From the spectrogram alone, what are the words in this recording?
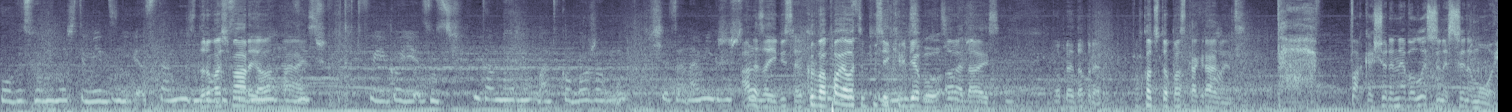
błogosławionaś Ty między niewiastami Zdrowaś Mario, nice. Twojego Jezus. Święta Mario, Matko Boża, módl się za nami grzesznymi. Ale zajebiste. Kurwa, powiem o tym później nie było, ale nice. Dobre, dobre. No w końcu to polska gra, więc... Fuck, I should have never listened to Cinemoy.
